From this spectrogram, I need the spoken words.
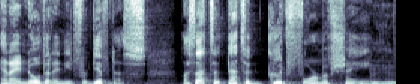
and I know that I need forgiveness. So that's a that's a good form of shame. Mm-hmm.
